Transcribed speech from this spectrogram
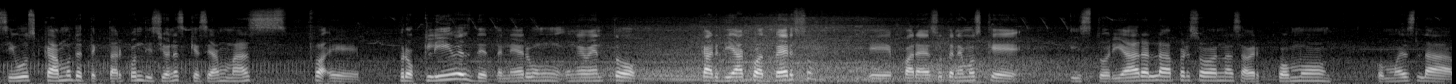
si buscamos detectar condiciones que sean más eh, proclives de tener un, evento cardíaco adverso. Eh, para eso tenemos que historiar a la persona, saber cómo, cómo es la,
